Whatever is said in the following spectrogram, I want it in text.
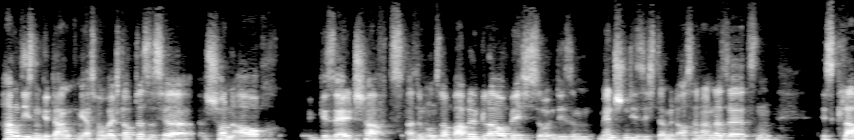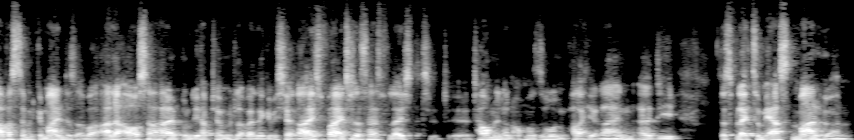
haben diesen Gedanken erstmal, weil ich glaube, das ist ja schon auch Gesellschafts-, also in unserer Bubble, glaube ich, so in diesem Menschen, die sich damit auseinandersetzen, ist klar, was damit gemeint ist, aber alle außerhalb, und ihr habt ja mittlerweile eine gewisse Reichweite, das heißt, vielleicht äh, taumeln dann auch mal so ein paar hier rein, äh, die das vielleicht zum ersten Mal hören.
